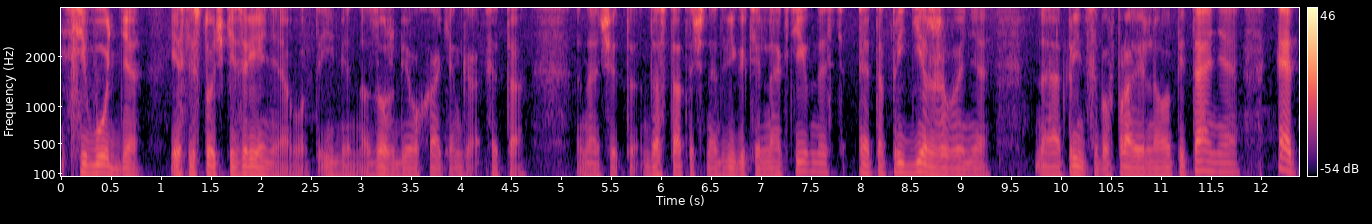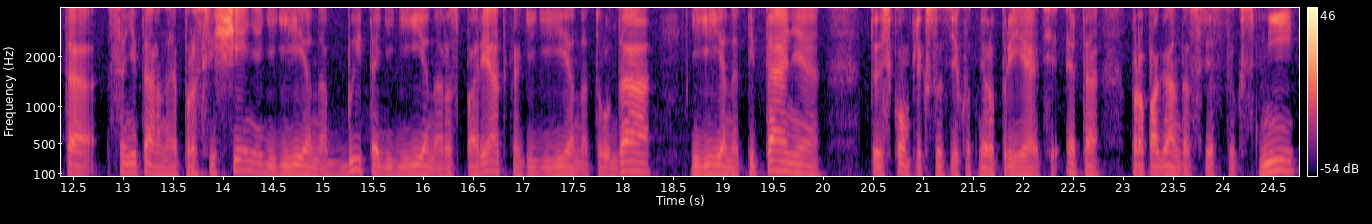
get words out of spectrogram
сегодня, если с точки зрения вот именно ЗОЖ биохакинга, это значит, достаточная двигательная активность, это придерживание э, принципов правильного питания, это санитарное просвещение, гигиена быта, гигиена распорядка, гигиена труда, гигиена питания, то есть комплекс вот этих вот мероприятий, это пропаганда в средствах СМИ,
